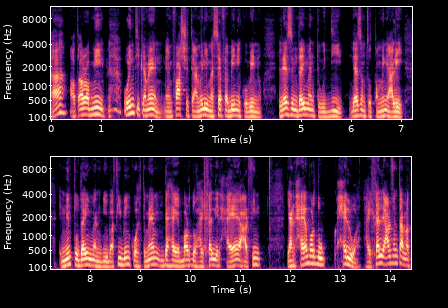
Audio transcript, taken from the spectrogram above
ها؟ هتقرب مين؟ وانت كمان ما ينفعش تعملي مسافة بينك وبينه. لازم دايما توديه لازم تطمني عليه. إن أنتوا دايما يبقى في بينكم اهتمام ده هي برضه هيخلي الحياة عارفين؟ يعني الحياة برضو حلوة. هيخلي عارف انت لما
